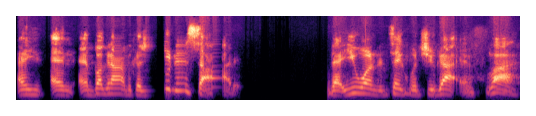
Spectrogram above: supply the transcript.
and and and bugging out because you decided that you wanted to take what you got and fly.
